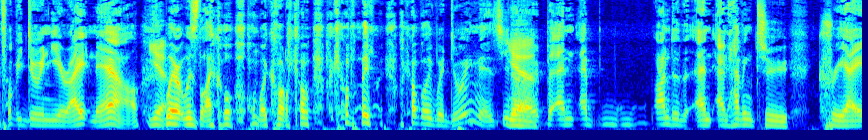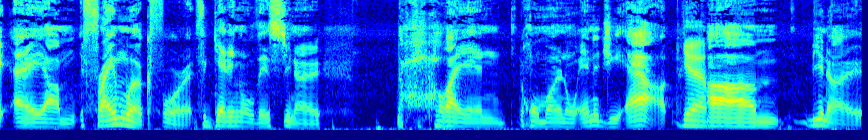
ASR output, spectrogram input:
probably doing year eight now, Yeah. where it was like, oh, oh my God, I can't, I can't believe, I can't believe we're doing this, you Yeah. know, but, and, and under the, and, and having to create a um, framework for it, for getting all this, you know, high end hormonal energy out. Yeah. Um, you know,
